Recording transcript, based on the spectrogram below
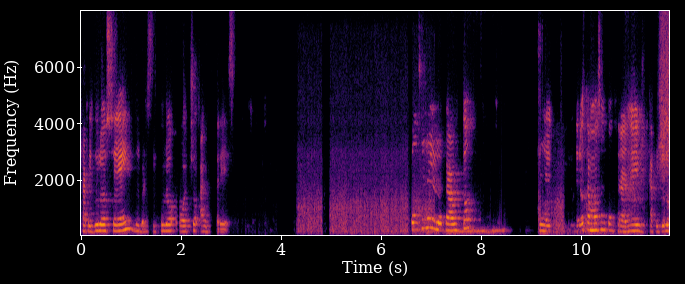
capítulo 6, del versículo 8 al 13. Entonces, el holocausto, el primero que vamos a encontrar en el capítulo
